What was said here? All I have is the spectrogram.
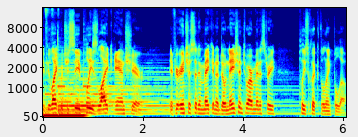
If you like what you see, please like and share. If you're interested in making a donation to our ministry, please click the link below.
